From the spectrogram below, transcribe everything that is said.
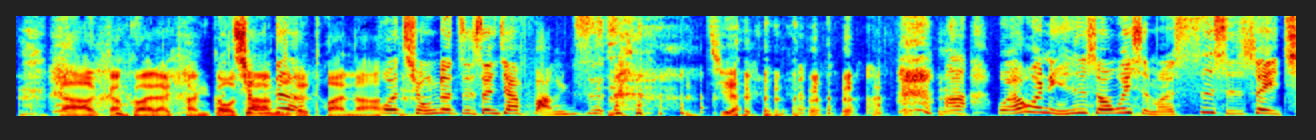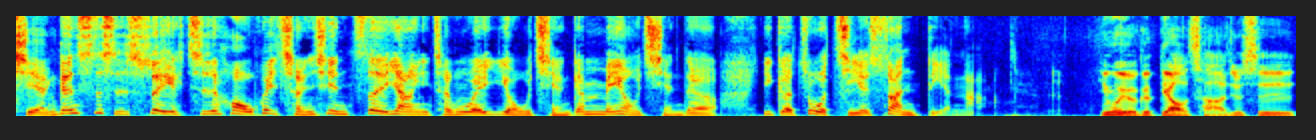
大家赶快来团购他们的大米的团啊！我穷的只剩下房子 贱，啊！我要问你是说，为什么四十岁前跟四十岁之后会呈现这样成为有钱跟没有钱的一个做结算点啊？因为有个调查，就是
